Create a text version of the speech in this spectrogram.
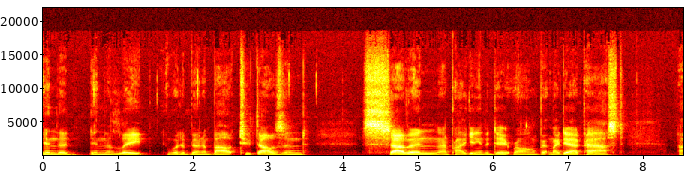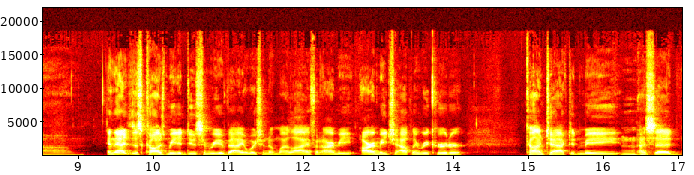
in the in the late would have been about 2007. I'm probably getting the date wrong, but my dad passed. Um, and that just caused me to do some reevaluation of my life. An army army chaplain recruiter contacted me. I Mhm. said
